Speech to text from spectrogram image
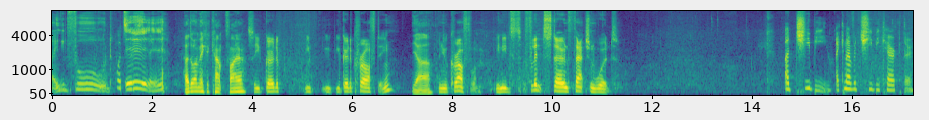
I need food. What's this thing? How do I make a campfire? So you go to you, you, you go to crafting Yeah. and you craft one. You need flint, stone, thatch, and wood. A chibi. I can have a chibi character.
